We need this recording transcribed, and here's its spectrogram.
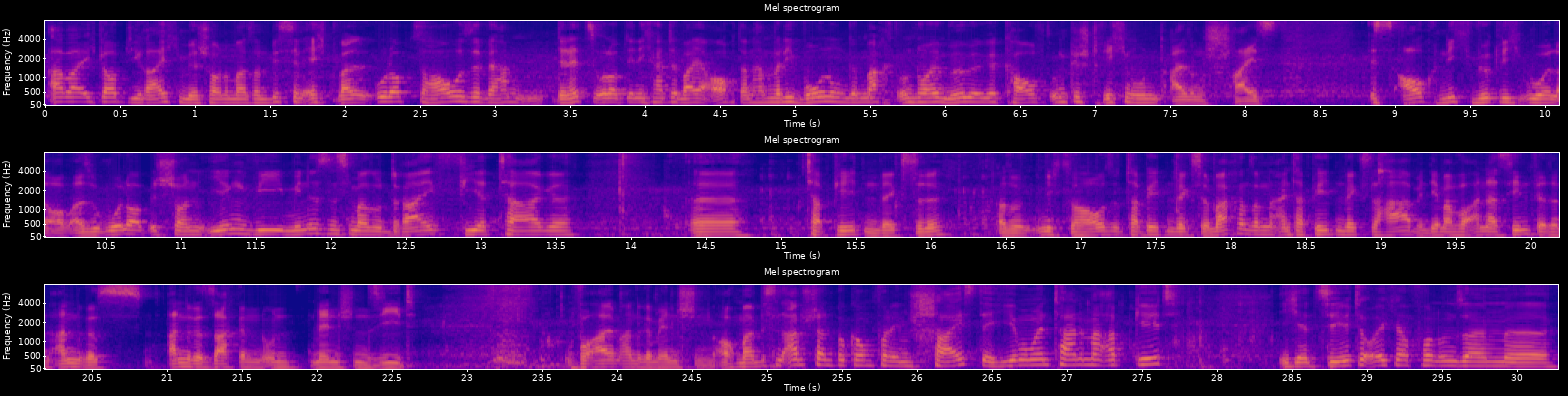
Aber ich glaube, die reichen mir schon mal so ein bisschen echt, weil Urlaub zu Hause, wir haben, der letzte Urlaub, den ich hatte, war ja auch, dann haben wir die Wohnung gemacht und neue Möbel gekauft und gestrichen und all so ein Scheiß. Ist auch nicht wirklich Urlaub. Also Urlaub ist schon irgendwie mindestens mal so drei, vier Tage äh, Tapetenwechsel. Also nicht zu Hause Tapetenwechsel machen, sondern einen Tapetenwechsel haben, indem man woanders hinfährt und anderes, andere Sachen und Menschen sieht. Vor allem andere Menschen. Auch mal ein bisschen Abstand bekommen von dem Scheiß, der hier momentan immer abgeht. Ich erzählte euch ja von unserem äh,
